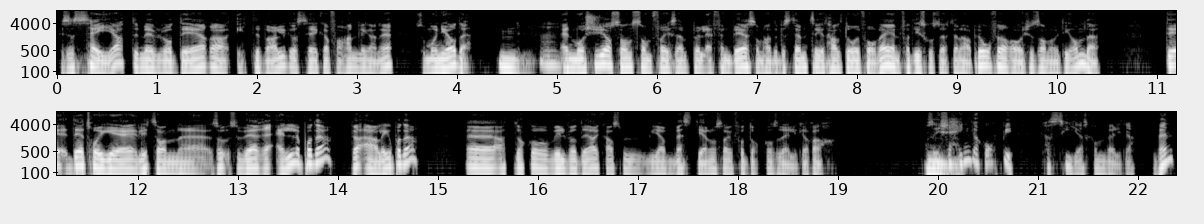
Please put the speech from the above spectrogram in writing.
Hvis en sier at vi vil vurdere etter valget og se hva forhandlingene er, så må en gjøre det. En må ikke gjøre sånn som for eksempel FNB, som hadde bestemt seg et halvt år i forveien for at de skulle støtte en Ap-ordfører, og ikke sa noe ting om det. det. Det tror jeg er litt sånn eh, Så, så vær reelle på det. Vær ærlige på det. Eh, At dere vil vurdere hva som gir mest gjennomslag for deres velgere. Så ikke heng dere opp i hva side skal vi velge. Vent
